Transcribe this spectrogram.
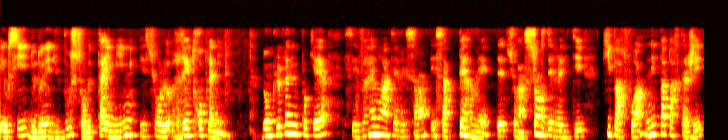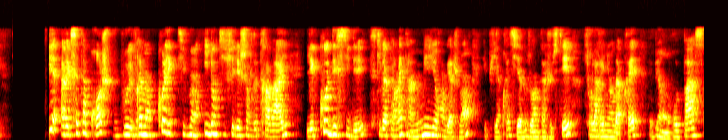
et aussi de donner du boost sur le timing et sur le rétro-planning. Donc le planning poker, c'est vraiment intéressant et ça permet d'être sur un sens des réalités qui parfois n'est pas partagé. Et avec cette approche, vous pouvez vraiment collectivement identifier les charges de travail, les co-décider, ce qui va permettre un meilleur engagement. Et puis après, s'il y a besoin d'ajuster, sur la réunion d'après, eh bien, on repasse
